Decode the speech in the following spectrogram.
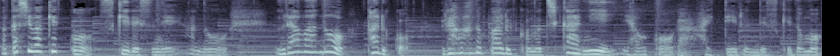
私は結構好きですね。あの浦和のパルコ浦和のパルコの地下に八百港が入っているんですけども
